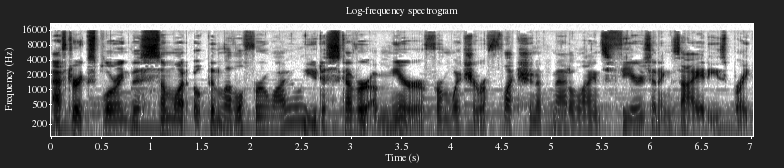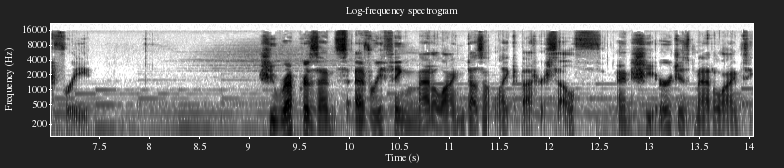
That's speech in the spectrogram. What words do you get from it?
After exploring this somewhat open level for a while, you discover a mirror from which a reflection of Madeline's fears and anxieties break free. She represents everything Madeline doesn't like about herself, and she urges Madeline to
